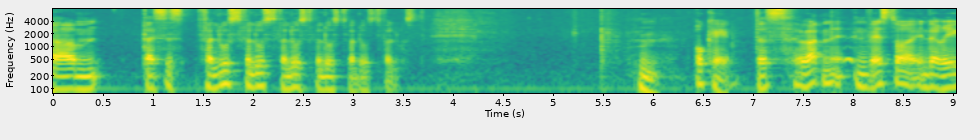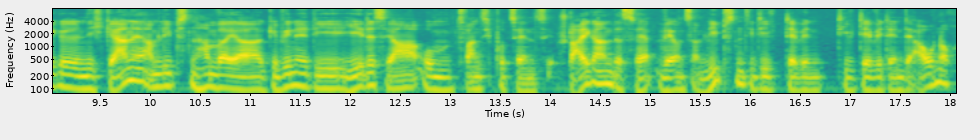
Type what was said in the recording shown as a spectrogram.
Ähm, das ist Verlust, Verlust, Verlust, Verlust, Verlust, Verlust. Hm. Okay, Das hört ein Investor in der Regel nicht gerne. Am liebsten haben wir ja Gewinne, die jedes Jahr um 20 Prozent steigern. Das wäre wär uns am liebsten, die, die, Dividende auch noch.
